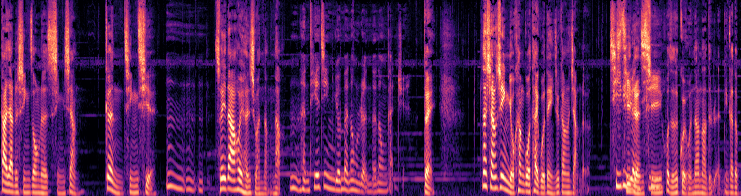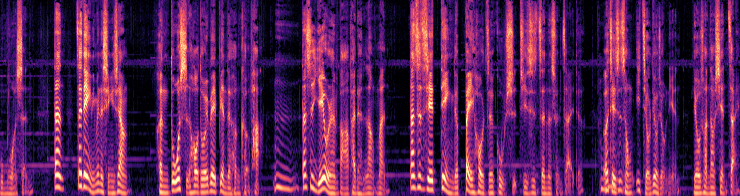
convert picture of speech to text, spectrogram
大家的心中的形象更亲切。嗯嗯嗯，所以大家会很喜欢囊娜。嗯，很贴近原本那种人的那种感觉。对，那相信有看过泰国电影，就刚刚讲的。凄厉人妻或者是鬼魂娜娜的人，应该都不陌生。但在电影里面的形象，很多时候都会被变得很可怕。嗯，但是也有人把它拍得很浪漫。但是这些电影的背后这个故事，其实是真的存在的，而且是从一九六九年流传到现在。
